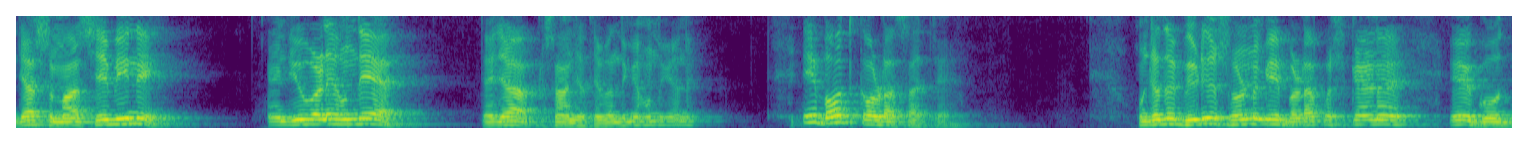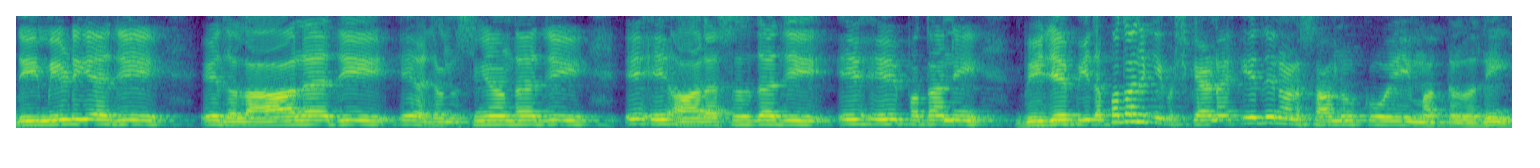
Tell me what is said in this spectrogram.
ਜਾਂ ਸਮਾਜ ਸੇਵੀ ਨੇ? ਐਨਜੀਓ ਵਾਲੇ ਹੁੰਦੇ ਆ ਤੇ ਜਾਂ ਕਿਸਾਨ ਜਥੇਬੰਦੀਆਂ ਹੁੰਦੀਆਂ ਨੇ। ਇਹ ਬਹੁਤ ਕੌੜਾ ਸੱਚ ਹੈ। ਹੁਣ ਜਦੋਂ ਵੀਡੀਓ ਸੁਣਨਗੇ, ਬੜਾ ਕੁਝ ਕਹਿਣਾ ਇਹ ਗੋਦੀ ਮੀਡੀਆ ਜੀ, ਇਹ ਦਲਾਲ ਹੈ ਜੀ, ਇਹ ਏਜੰਸੀਆਂ ਦਾ ਜੀ, ਇਹ ਇਹ ਆਰਐਸਐਸ ਦਾ ਜੀ, ਇਹ ਇਹ ਪਤਾ ਨਹੀਂ ਬੀਜੇਪੀ ਦਾ, ਪਤਾ ਨਹੀਂ ਕੀ ਕੁਝ ਕਹਿਣਾ ਇਹਦੇ ਨਾਲ ਸਾਨੂੰ ਕੋਈ ਮਤਲਬ ਨਹੀਂ।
